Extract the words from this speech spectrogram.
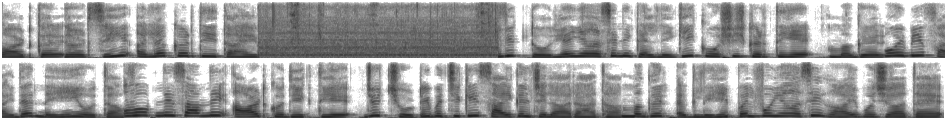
काट कर धड़ से ही अलग कर देता है। विक्टोरिया यहाँ से निकलने की कोशिश करती है, मगर कोई भी फ़ायदा नहीं होता। वो अपने सामने आर्ट को देखती है, जो छोटे बच्चे की साइकिल चला रहा था। मगर अगले ही पल वो यहाँ से गायब हो जाता है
